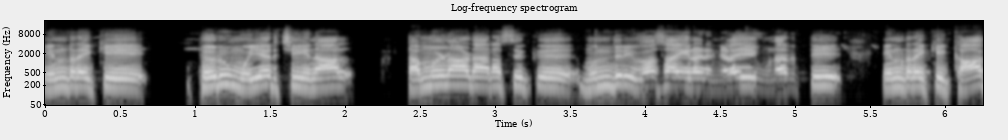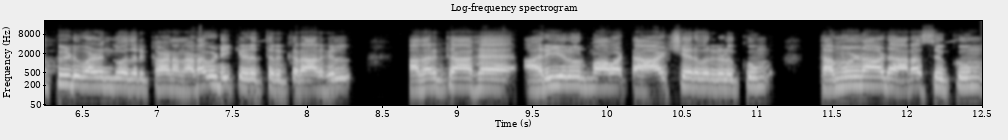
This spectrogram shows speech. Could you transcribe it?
இன்றைக்கு பெரும் முயற்சியினால் தமிழ்நாடு அரசுக்கு முந்திரி விவசாயிகளின் நிலையை உணர்த்தி இன்றைக்கு காப்பீடு வழங்குவதற்கான நடவடிக்கை எடுத்திருக்கிறார்கள். அதற்காக அரியலூர் மாவட்ட ஆட்சியர் அவர்களுக்கும் தமிழ்நாடு அரசுக்கும்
